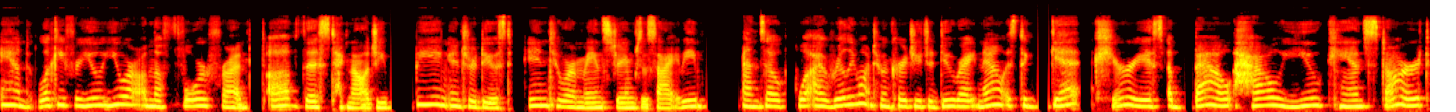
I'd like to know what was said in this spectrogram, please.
And lucky for you, you are on the forefront of this technology being introduced into our mainstream society. And so, what I really want to encourage you to do right now is to get curious about how you can start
